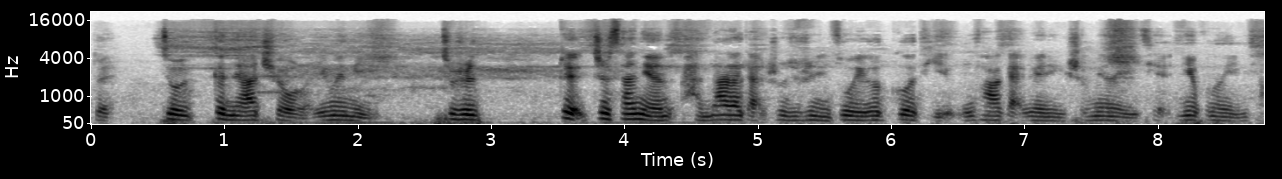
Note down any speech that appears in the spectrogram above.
对，就更加 chill 了，因为你就是对这三年很大的感受就是，你作为一个个体无法改变你身边的一切，你也不能影响。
